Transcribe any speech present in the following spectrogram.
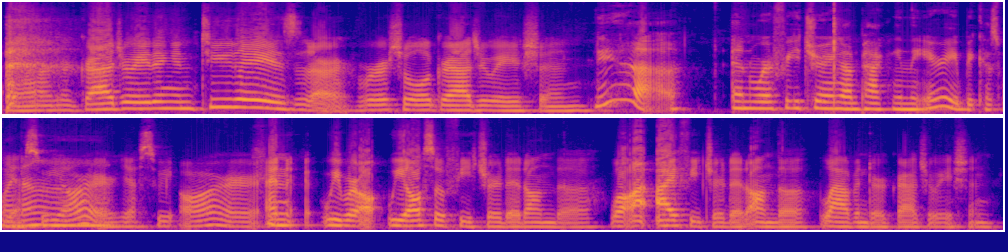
and we're graduating in two days at our virtual graduation. Yeah. And we're featuring Unpacking the Eerie because why Yes, not? we are. Yes, we are. And we were we also featured it on the well, I, I featured it on the lavender graduation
